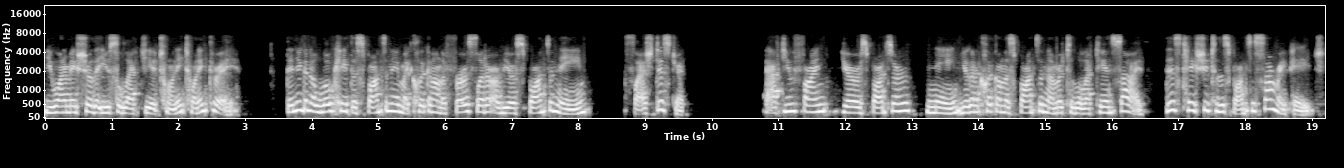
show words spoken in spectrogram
You want to make sure that you select year 2023. Then you're going to locate the sponsor name by clicking on the first letter of your sponsor name slash district. After you find your sponsor name, you're going to click on the sponsor number to the left-hand side. This takes you to the sponsor summary page.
